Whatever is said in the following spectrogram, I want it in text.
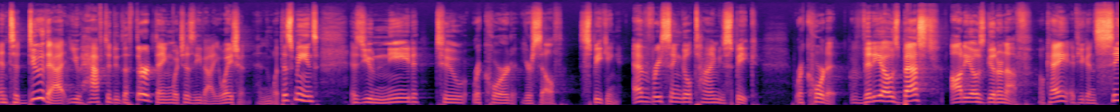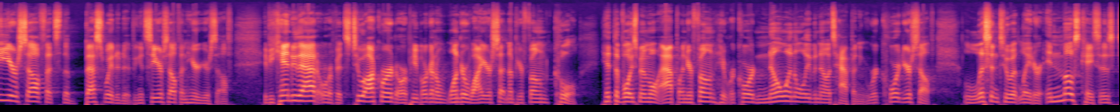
And to do that, you have to do the third thing, which is evaluation. And what this means is you need to record yourself speaking. Every single time you speak, record it. Video's best, audio's good enough. Okay? If you can see yourself, that's the best way to do it. If you can see yourself and hear yourself. If you can't do that, or if it's too awkward, or people are going to wonder why you're setting up your phone, cool. Hit the voice memo app on your phone, hit record. No one will even know it's happening. Record yourself. Listen to it later. In most cases,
